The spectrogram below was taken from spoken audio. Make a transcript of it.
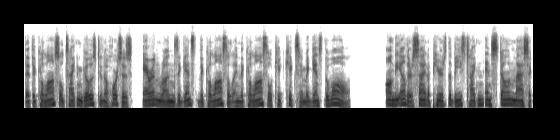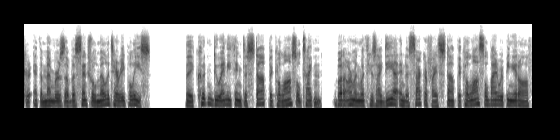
that the Colossal Titan goes to the horses, Eren runs against the Colossal and the Colossal kick kicks him against the wall. On the other side appears the Beast Titan and Stone Massacre at the members of the Central Military Police. They couldn't do anything to stop the colossal titan, but Armin with his idea and a sacrifice stopped the colossal by ripping it off,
